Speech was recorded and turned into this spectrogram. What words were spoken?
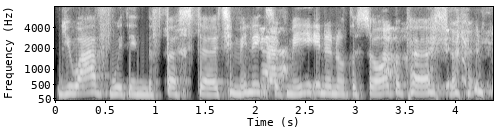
You have within the first 30 minutes yeah. of meeting another sober oh. person.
